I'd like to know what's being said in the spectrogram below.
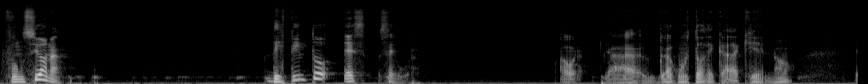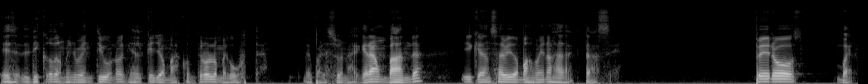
Funciona. Distinto es seguro. Ahora, ya a gustos de cada quien, ¿no? Es el disco 2021 que es el que yo más controlo, me gusta. Me parece una gran banda y que han sabido más o menos adaptarse. Pero, bueno,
